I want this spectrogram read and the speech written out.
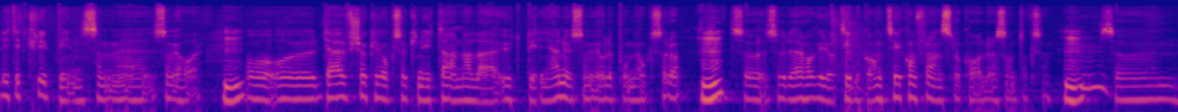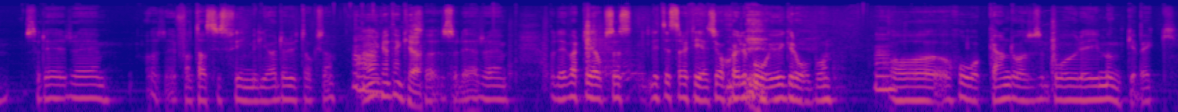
litet krypin som, eh, som vi har. Mm. Och, och där försöker vi också knyta an alla utbildningar nu som vi håller på med också då. Mm. Så, så där har vi då tillgång till konferenslokaler och sånt också. Mm. Mm. Så, så det är eh, det är en fantastiskt fin miljö där ute också. Ja, jag kan tänka. Så, så det är, eh, och det har varit det också lite strategiskt. Jag själv bor ju i Gråbo Ja. och Håkan då bor i Munkebäck.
